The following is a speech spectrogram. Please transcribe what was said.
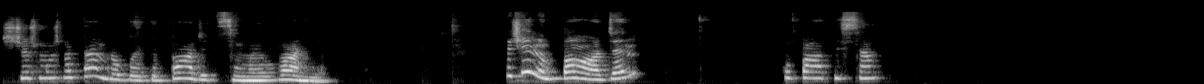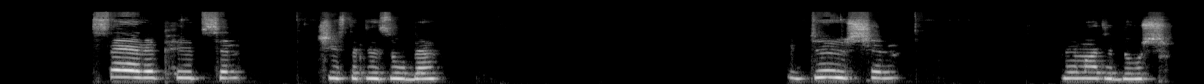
Що ж можна там робити? Badezimmer ванні. Звичайно, baden – купатися. Putzen – чистити зуби. Duschen – приймати душ.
